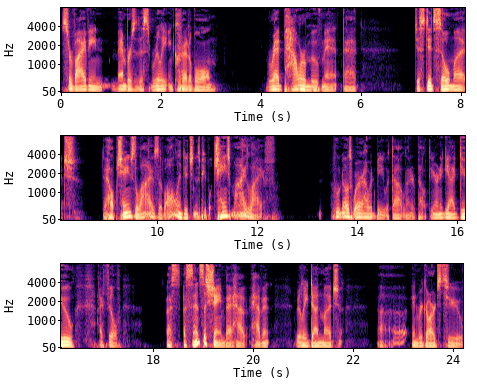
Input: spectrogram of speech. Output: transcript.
surviving members of this really incredible red power movement that just did so much to help change the lives of all indigenous people, change my life. Who knows where I would be without Leonard Peltier? And again, I do, I feel a, a sense of shame that have, haven't really done much uh, in regards to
